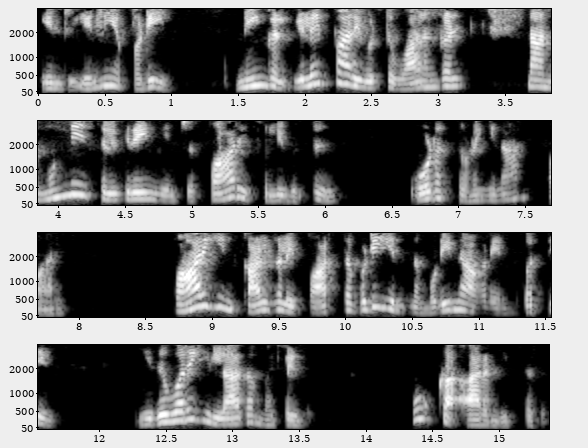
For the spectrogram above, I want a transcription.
என்று எண்ணியபடி நீங்கள் இளைப்பாறி விட்டு வாருங்கள். நான் முன்னே செல்கிறேன் என்று பாரி சொல்லிவிட்டு ஓடத் தொடங்கினான் பாரி. பாரியின் கால்களை பார்த்தபடி இருந்த முடிநாகனின் முகத்தில் இதுவரை இல்லாத மகிழ்வு. பூக்க ஆரம்பித்தது.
